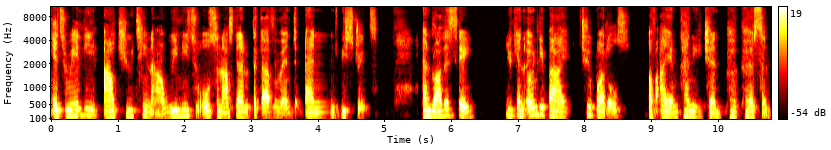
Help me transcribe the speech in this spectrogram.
it's really our duty now. We need to also now stand with the government and be strict and rather say you can only buy two bottles of I am Carnation per person.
